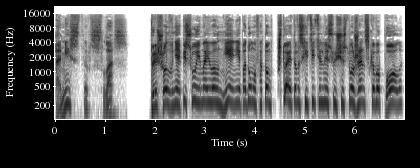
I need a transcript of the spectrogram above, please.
А мистер Слас пришел в неописуемое волнение, подумав о том, что это восхитительное существо женского пола,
